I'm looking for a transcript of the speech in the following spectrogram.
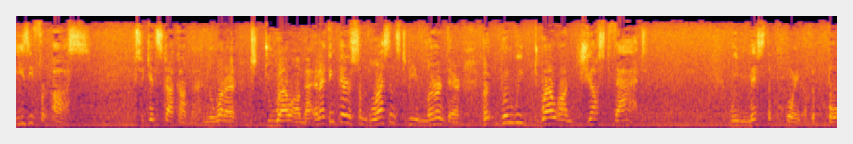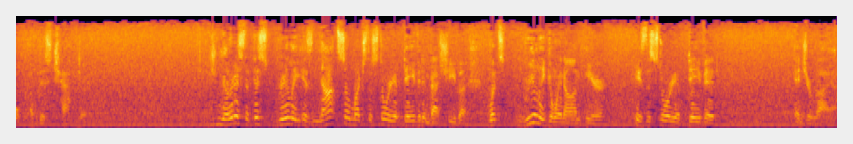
easy for us to get stuck on that and to want to dwell on that. And I think there are some lessons to be learned there. But when we dwell on just that, we miss the point of the bulk of this chapter. You notice that this really is not so much the story of David and Bathsheba. What's really going on here is the story of David and Uriah.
